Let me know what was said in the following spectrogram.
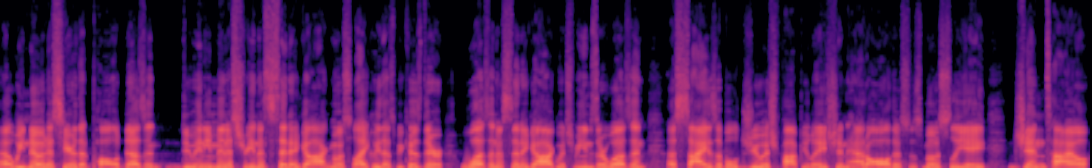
Uh, we notice here that Paul doesn't do any ministry in a synagogue. Most likely that's because there wasn't a synagogue, which means there wasn't a sizable Jewish population at all. This was mostly a Gentile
